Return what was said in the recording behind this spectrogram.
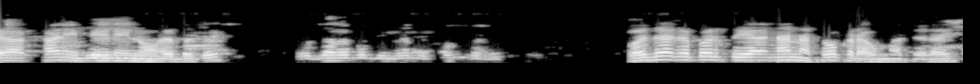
આ ખાણી પીણી નું હે બધું. વધારે પડતી નાના છોકરાઓ માટે રાખ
